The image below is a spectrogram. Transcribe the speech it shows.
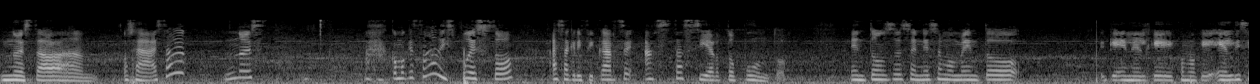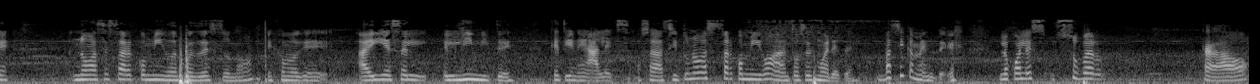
no estaba, o sea, estaba, no es, como que estaba dispuesto a sacrificarse hasta cierto punto. Entonces en ese momento en el que como que él dice, no vas a estar conmigo después de esto, ¿no? Es como que ahí es el límite que tiene Alex. O sea, si tú no vas a estar conmigo, ah, entonces muérete. Básicamente. Lo cual es súper cagado.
